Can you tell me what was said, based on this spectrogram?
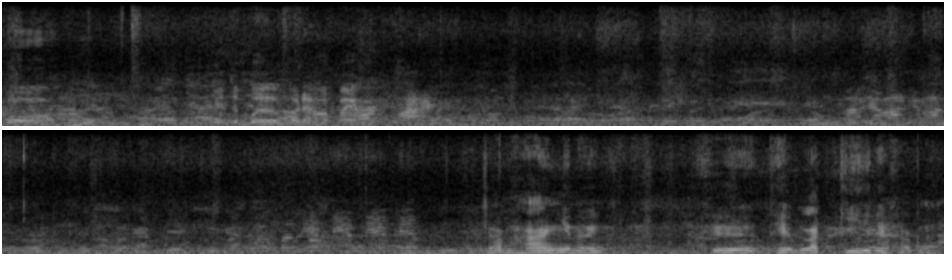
โบยูทูบเบอร์ประเดี๋ยวไปหอดถ่าย จับหางอย่างนั้นคือเทปลักกี้นะครับนะ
